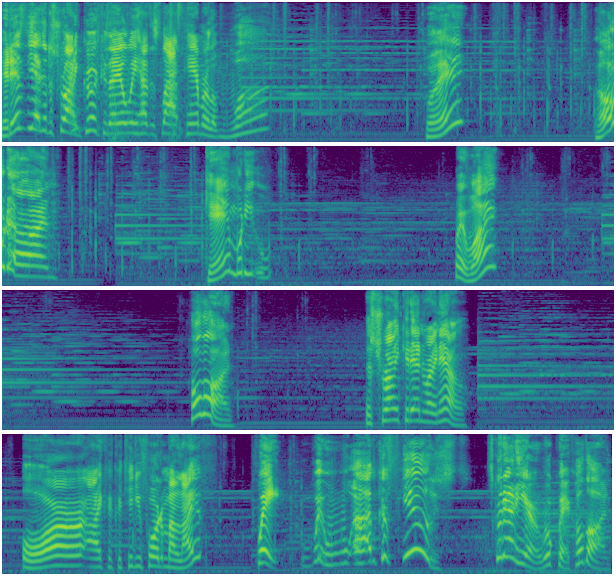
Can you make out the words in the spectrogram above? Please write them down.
It is the end of the shrine. Good, because I only have this last hammer. What? What? Hold on. Game? What do you... Wait, what? Hold on. The shrine could end right now. Or I could continue forward in my life? Wait, wait, I'm confused. Let's go down here real quick. Hold on.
